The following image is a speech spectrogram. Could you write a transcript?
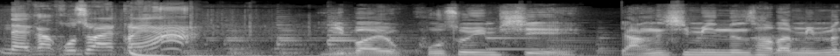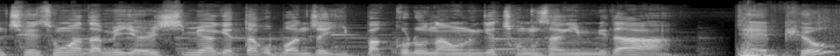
내가 고소할 거야 이봐요 고소임 씨 양심이 있는 사람이면 죄송하다며 열심히 하겠다고 먼저 입 밖으로 나오는 게 정상입니다. 대표?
